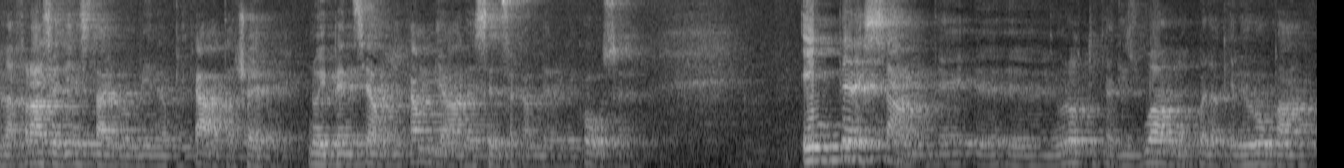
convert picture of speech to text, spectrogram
la frase di Einstein non viene applicata, cioè noi pensiamo di cambiare senza cambiare le cose. È interessante, eh, eh, in un'ottica di sguardo a quella che l'Europa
